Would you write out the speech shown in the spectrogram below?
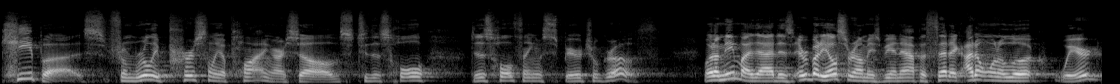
keep us from really personally applying ourselves to this whole, to this whole thing of spiritual growth. What I mean by that is everybody else around me is being apathetic. I don't want to look weird.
